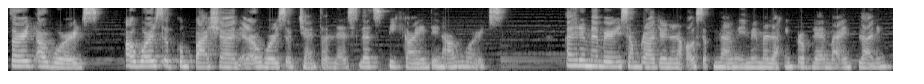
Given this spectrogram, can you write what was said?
Third, our words. Our words of compassion and our words of gentleness. Let's be kind in our words. I remember yung isang brother na nakausap namin may malaking problema and planning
